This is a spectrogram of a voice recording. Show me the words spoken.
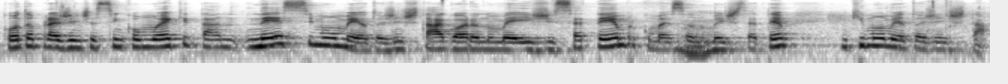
Conta pra gente assim como é que está nesse momento. A gente está agora no mês de setembro, começando uhum. o mês de setembro. Em que momento a gente está?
